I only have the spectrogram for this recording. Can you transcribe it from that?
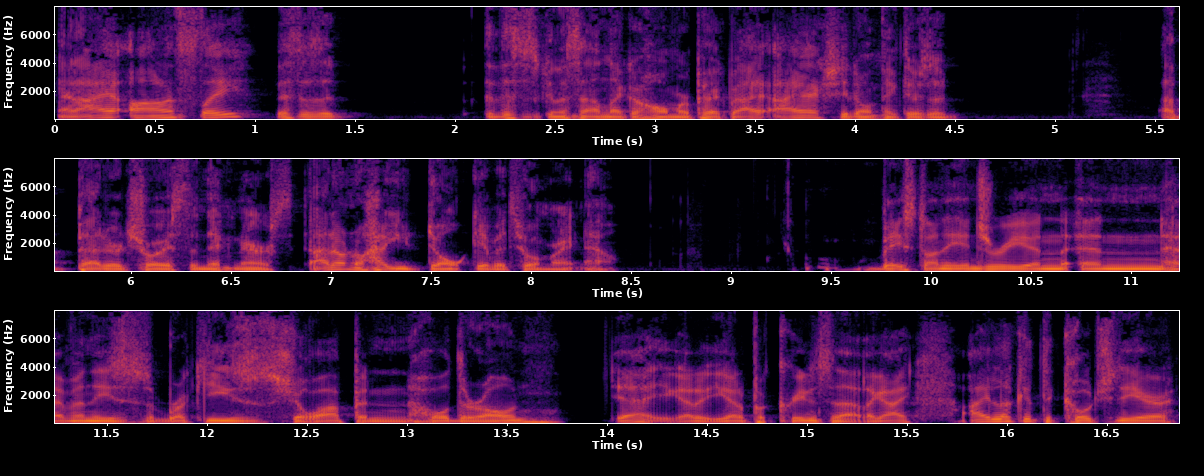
And I honestly, this is a this is going to sound like a homer pick, but I, I actually don't think there's a a better choice than Nick Nurse. I don't know how you don't give it to him right now. Based on the injury and and having these rookies show up and hold their own. Yeah, you got to you got to put credence in that. Like I, I look at the coach of the year,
